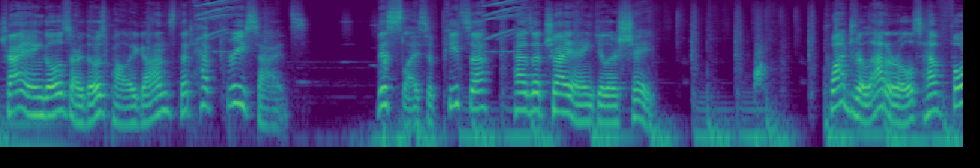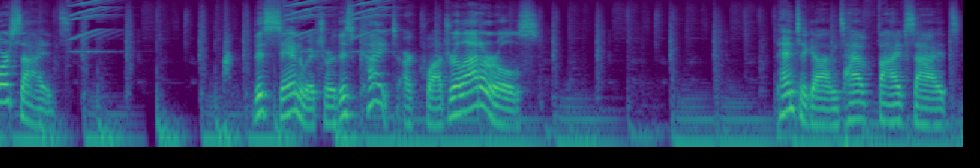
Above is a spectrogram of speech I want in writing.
Triangles are those polygons that have three sides. This slice of pizza has a triangular shape. Quadrilaterals have four sides. This sandwich or this kite are quadrilaterals. Pentagons have five sides.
